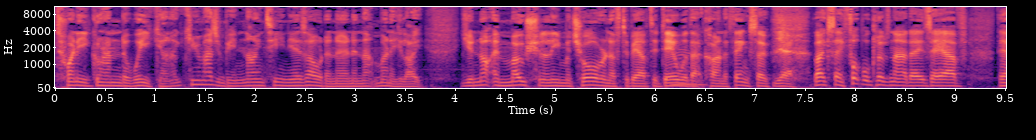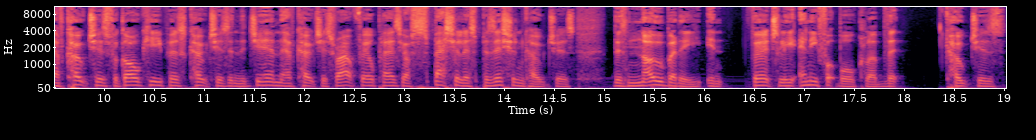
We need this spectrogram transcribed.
20 grand a week. And can you imagine being 19 years old and earning that money? Like, you're not emotionally mature enough to be able to deal with that mm. kind of thing. So, Yeah. like I say, football clubs nowadays they have they have coaches for goalkeepers, coaches in the gym, they have coaches for outfield players. You have specialist position coaches. There's nobody in virtually any football club that coaches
